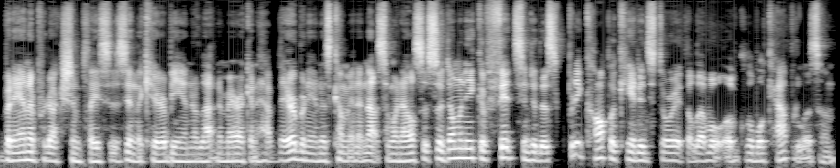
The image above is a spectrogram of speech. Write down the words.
banana production places in the Caribbean or Latin America and have their bananas come in and not someone else's. So Dominica fits into this pretty complicated story at the level of global capitalism.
